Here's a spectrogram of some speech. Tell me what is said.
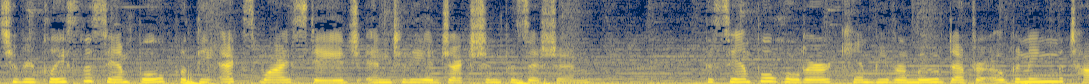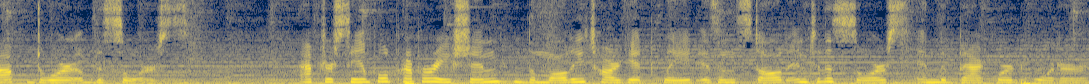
To replace the sample, put the XY stage into the ejection position. The sample holder can be removed after opening the top door of the source. After sample preparation, the multi-target plate is installed into the source in the backward order.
